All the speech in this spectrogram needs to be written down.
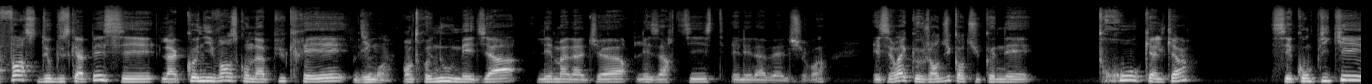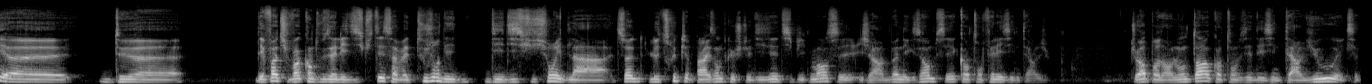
force de Bouscapé, c'est la connivence qu'on a pu créer Dis-moi. entre nous, médias, les managers, les artistes et les labels, tu vois. Et c'est vrai qu'aujourd'hui, quand tu connais trop quelqu'un, c'est compliqué euh, de... euh, des fois, tu vois, quand vous allez discuter, ça va être toujours des, des discussions et de la... Tu vois, le truc, par exemple, que je te disais typiquement, c'est, j'ai un bon exemple, c'est quand on fait les interviews. Tu vois, pendant longtemps, quand on faisait des interviews, etc.,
